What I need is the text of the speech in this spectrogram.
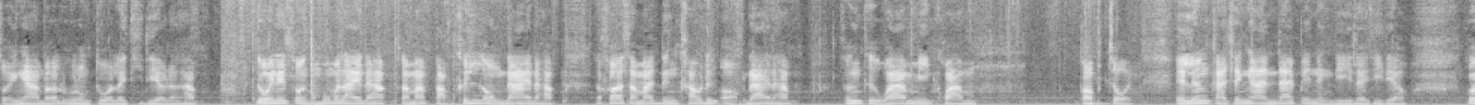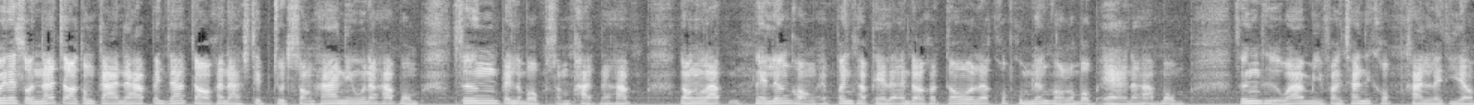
สวยงามแล้วก็ดูลงตัวเลยทีเดียวนะครับ โดยในส่วนของพวงมาลัยนะครับ สามารถปรับขึ้นลงได้นะครับ แล้วก็สามารถดึงเข้าดึงออกได้นะครับ ซึ่งถือว่ามีความ ตอบโจทย์ในเรื่องการใช้งานได้เป็นอย่างดีเลยทีเดียว โดยในส่วนหน้าจอตรงกลางนะครับ เป็นหน้าจอขนาด 10.25 นิ้วนะครับผม ซึ่งเป็นระบบสัมผัสนะครับ รองรับในเรื่องของ Apple CarPlay และ Android Auto และควบคุมเรื่องของระบบแอร์นะครับผม ซึ่งถือว่ามีฟังก์ชันที่ครบครันเลยทีเดียว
